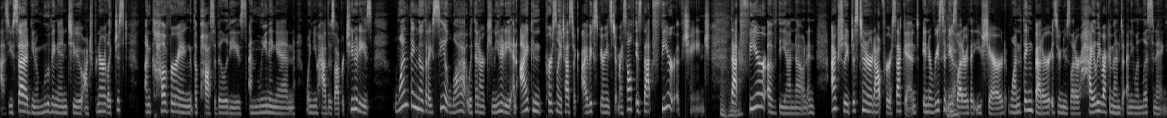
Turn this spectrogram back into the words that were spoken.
as you said you know moving into entrepreneur like just uncovering the possibilities and leaning in when you had those opportunities one thing though that I see a lot within our community, and I can personally attest, like I've experienced it myself, is that fear of change, mm-hmm. that fear of the unknown. And actually, just to nerd out for a second, in a recent yeah. newsletter that you shared, One Thing Better is your newsletter. Highly recommend to anyone listening.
